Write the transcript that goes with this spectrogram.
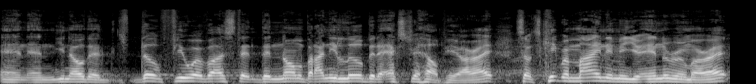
and, and you know, there's a little fewer of us than, than normal, but I need a little bit of extra help here, all right? So keep reminding me you're in the room, all right?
